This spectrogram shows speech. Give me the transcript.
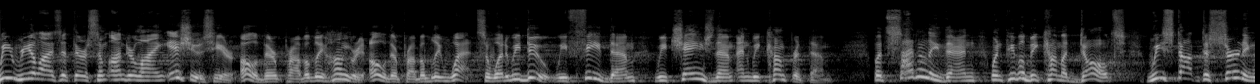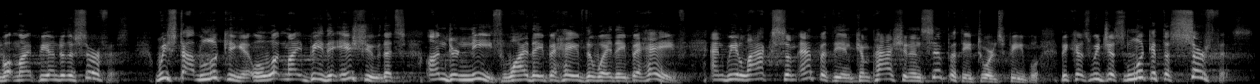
we realize that there are some underlying issues here. Oh, they're probably hungry. Oh, they're probably wet. So what do we do? We feed them, we change them, and we comfort them. But suddenly, then, when people become adults, we stop discerning what might be under the surface. We stop looking at, well, what might be the issue that's underneath why they behave the way they behave. And we lack some empathy and compassion and sympathy towards people because we just look at the surface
